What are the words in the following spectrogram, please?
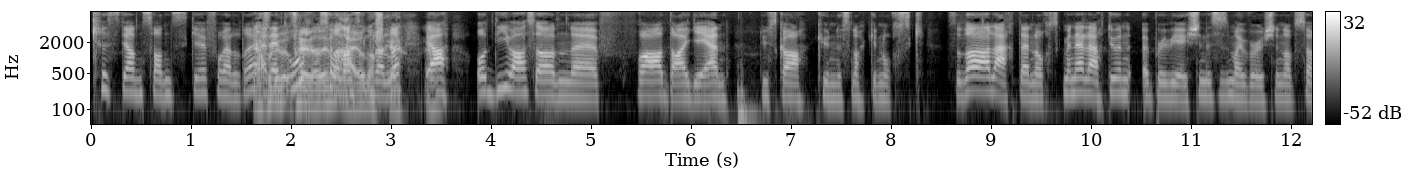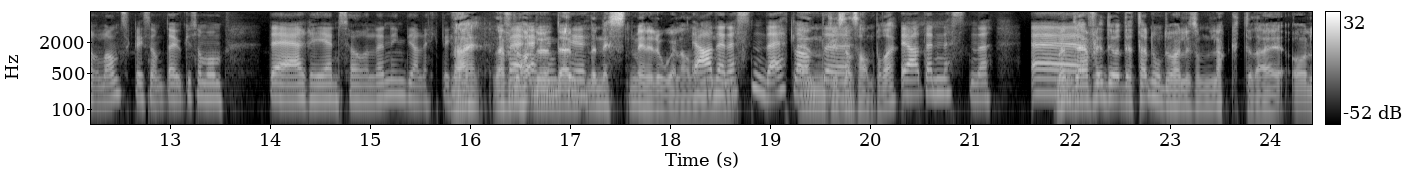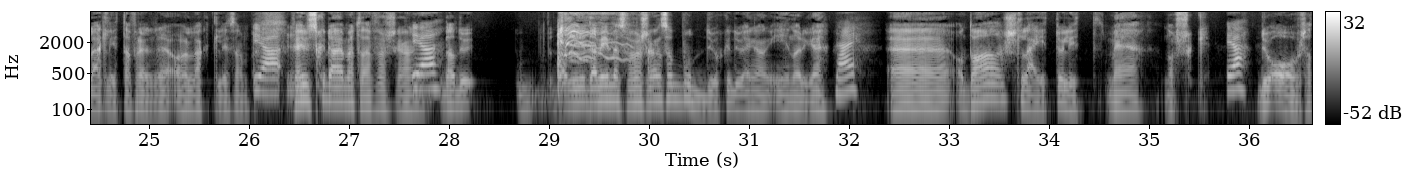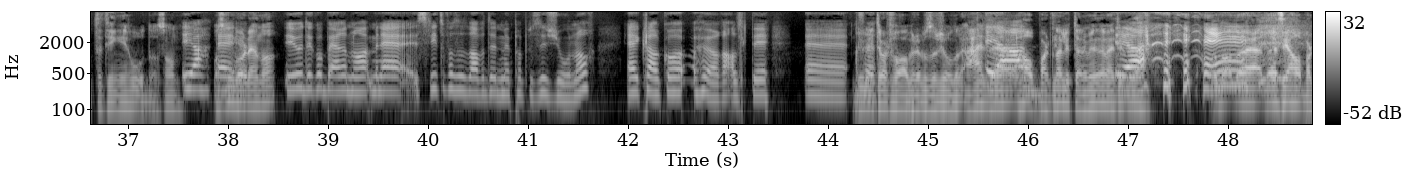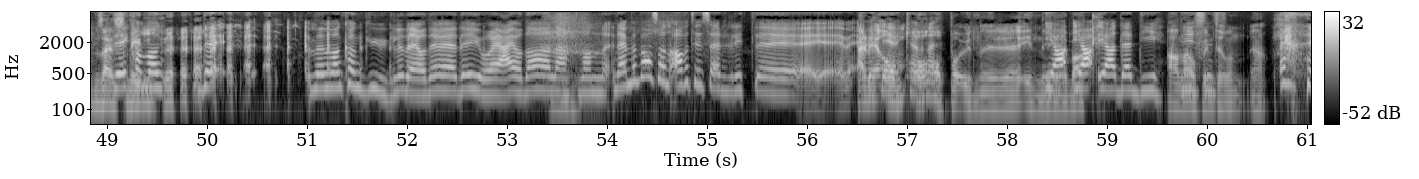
kristiansandske foreldre. Ja, for er det et ord? foreldrene dine er jo norske. Ja. Ja. Og de var sånn eh, fra dag én Du skal kunne snakke norsk. Så da lærte jeg norsk. Men jeg lærte jo en abbreviation. This is my version of sørlandsk, liksom. Det er jo ikke som om det er ren sørlendingdialekt, liksom. Nei, nei, for For du, har- du, det, er, det er nesten mer Rogaland Ja, det er nesten det. Et eller enn annet eh, Kristiansand på deg. Ja, det er nesten det. Eh, Men det er fordi du, dette er noe du har liksom lagt til deg og lært litt av foreldre. Og lagt liksom ja, For Jeg husker da jeg møtte deg første gang. Ja. Da, du, da, vi, da vi møttes for første gang, så bodde jo ikke du engang i Norge. Nei. Eh, og da sleit du litt med norsk. Ja. Du oversatte ting i hodet og sånn. ja Åssen går det nå? Jo, det går bedre nå, men jeg sliter fortsatt av og til med preposisjoner. Jeg klarer ikke å høre alltid eh, Du vet i hvert fall hva preposisjoner er. Er Ja. Halvparten av lytterne mine vet Ja. ikke det. Og nå, når, jeg, sier halvparten, så er jeg Det kan snill. man, det, men man kan google det, og det, det gjorde jeg, og da lærte man Nei, men bare sånn, av og til så er det litt eh, Er det om og opp og under, inni, ja, ja, bak? ja, det er de. Anna de opp syns- hun. Ja.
